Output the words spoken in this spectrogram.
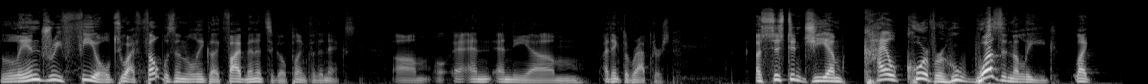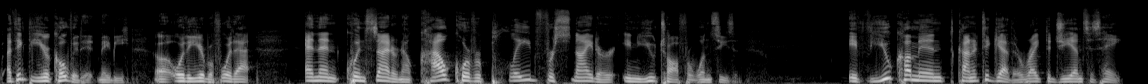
Landry Fields, who I felt was in the league like five minutes ago, playing for the Knicks, um, and and the um, I think the Raptors assistant GM Kyle Korver, who was in the league, like I think the year COVID hit, maybe, uh, or the year before that. And then Quin Snyder. Now, Kyle Korver played for Snyder in Utah for one season. If you come in kind of together, right, the GM says, hey,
